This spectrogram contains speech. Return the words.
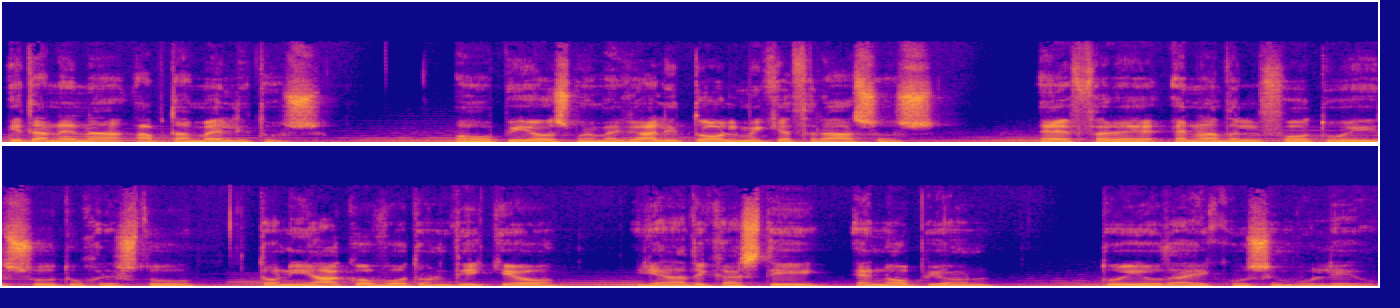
ήταν ένα από τα μέλη τους, ο οποίος με μεγάλη τόλμη και θράσος έφερε έναν αδελφό του Ιησού του Χριστού, τον Ιάκωβο τον Δίκαιο, για να δικαστεί ενώπιον του Ιουδαϊκού Συμβουλίου.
